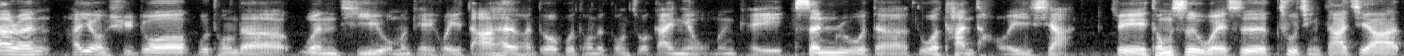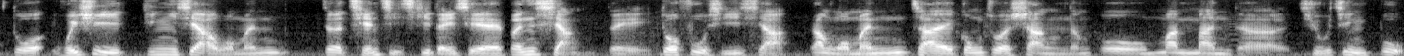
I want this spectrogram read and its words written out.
当然还有许多不同的问题我们可以回答，还有很多不同的工作概念，我们可以深入的多探讨一下。所以同时我也是促请大家多回去听一下我们这前几期的一些分享，对，多复习一下，让我们在工作上能够慢慢的求进步。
